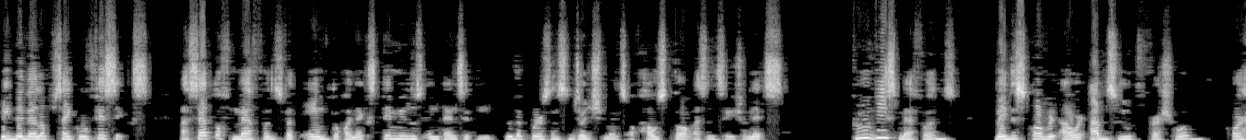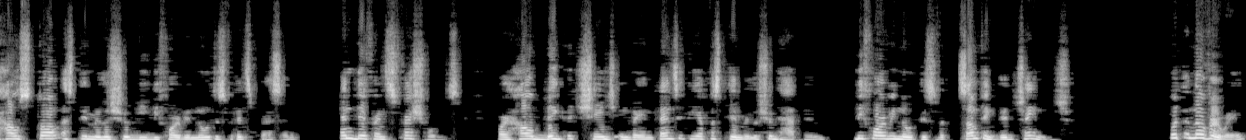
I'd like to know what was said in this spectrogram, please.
they developed psychophysics, a set of methods that aim to connect stimulus intensity with a person's judgments of how strong a sensation is. Through these methods, they discovered our absolute threshold, or how strong a stimulus should be before we notice that it's present, and difference thresholds, or how big a change in the intensity of a stimulus should happen before we notice that something did change. Put another way,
